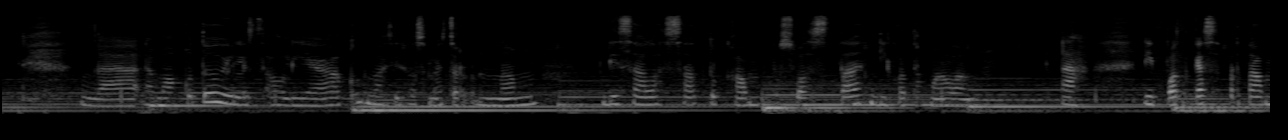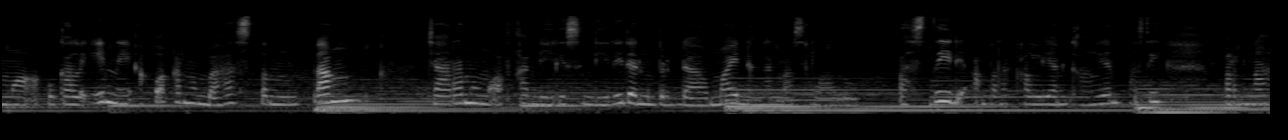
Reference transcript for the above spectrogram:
Enggak, nama aku tuh Willis Aulia. Aku mahasiswa semester 6 di salah satu kampus swasta di kota Malang. Nah, di podcast pertama aku kali ini Aku akan membahas tentang cara memaafkan diri sendiri dan berdamai dengan masa lalu. Pasti di antara kalian-kalian pasti pernah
